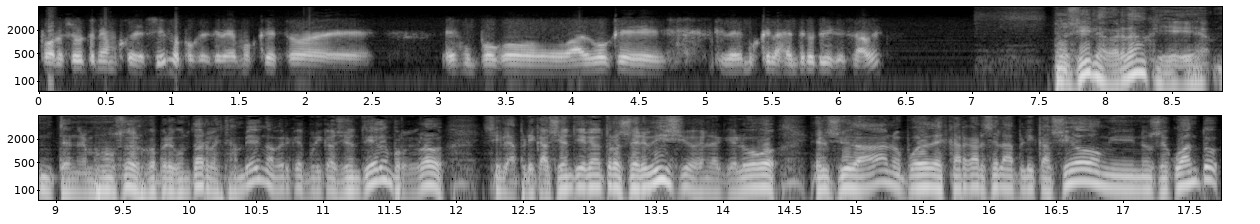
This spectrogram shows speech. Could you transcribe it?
por eso teníamos que decirlo, porque creemos que esto es, es un poco algo que creemos que la gente lo tiene que saber. Pues sí, la verdad que tendremos nosotros que preguntarles también a ver qué aplicación tienen, porque claro, si la aplicación tiene otros servicios en la que luego el ciudadano puede descargarse la aplicación y no sé cuánto,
